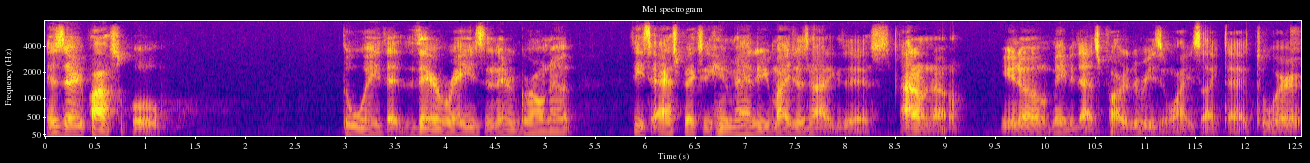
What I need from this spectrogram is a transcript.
it's very possible the way that they're raised and they're grown up, these aspects of humanity might just not exist. I don't know. You know, maybe that's part of the reason why he's like that, to where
